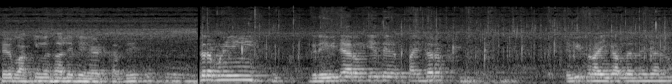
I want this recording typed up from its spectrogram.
ਫਿਰ ਬਾਕੀ ਮਸਾਲੇ ਫਿਰ ਐਡ ਕਰਦੇ ਇੱਧਰ ਆਪਣੀ ਗ੍ਰੇਵੀ ਤਿਆਰ ਹੁੰਦੀ ਹੈ ਤੇ ਆਪਾਂ ਇੱਧਰ ਇਹ ਵੀ ਫਰਾਈ ਕਰ ਲੈਂਦੇ ਜਾਨੂੰ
